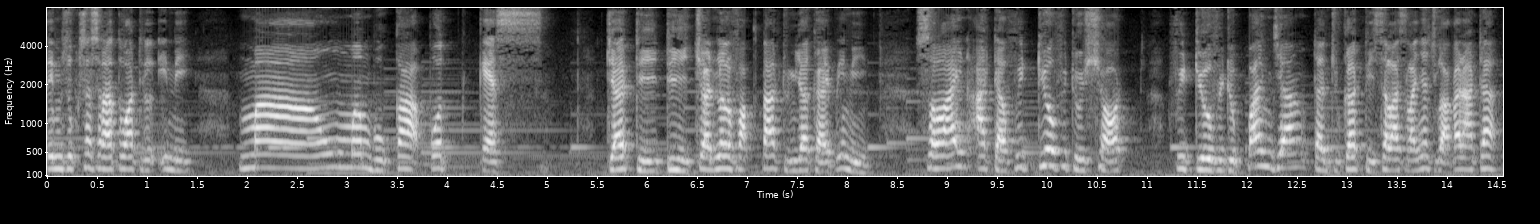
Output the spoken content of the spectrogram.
tim sukses Ratu Adil ini mau membuka podcast. Jadi di channel Fakta Dunia Gaib ini selain ada video-video short, video-video panjang dan juga di sela-selanya juga akan ada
